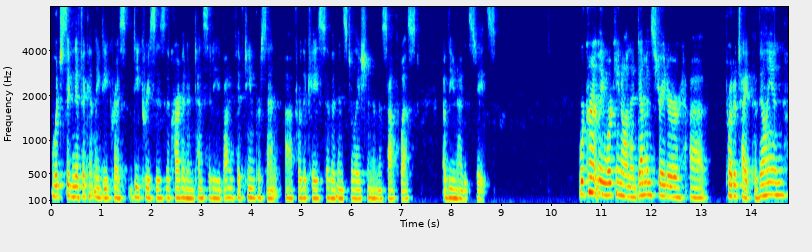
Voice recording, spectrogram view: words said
which significantly decrease, decreases the carbon intensity by 15% uh, for the case of an installation in the Southwest of the United States. We're currently working on a demonstrator uh, prototype pavilion,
